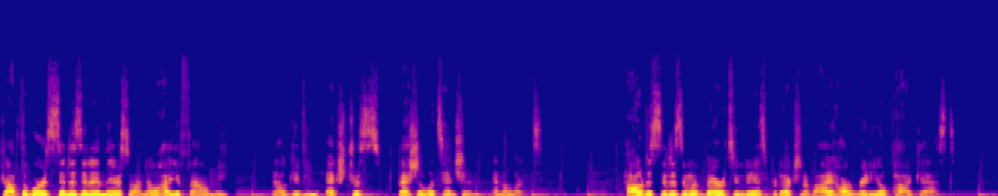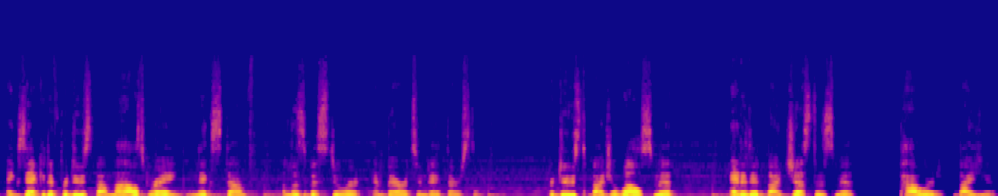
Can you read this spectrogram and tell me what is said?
Drop the word citizen in there so I know how you found me, and I'll give you extra special attention and alerts. How to Citizen with Baratunde is a production of iHeartRadio Podcast. Executive produced by Miles Gray, Nick Stump, Elizabeth Stewart, and Baratunde Thurston. Produced by Joelle Smith, edited by Justin Smith, powered by you.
